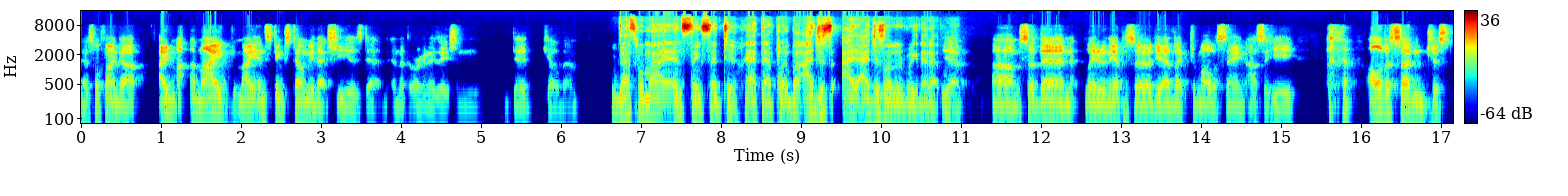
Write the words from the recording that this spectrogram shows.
I guess we'll find out. I my my instincts tell me that she is dead and that the organization did kill them That's what my instinct said too at that point. But I just I, I just wanted to bring that up. Yeah. Um, so then later in the episode, yeah, like Jamal was saying, Asahi all of a sudden just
